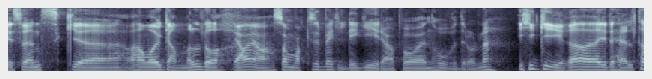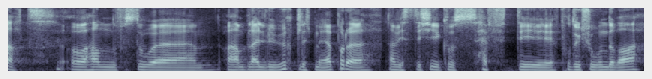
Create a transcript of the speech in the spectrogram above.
i svensk, uh, og han var jo gammel da. Ja, ja, så han var ikke så veldig gira på en hovedrolle. Ikke gira i det hele tatt. Og han forsto eh, Og han ble lurt litt med på det. Han visste ikke hvordan heftig produksjon det var.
